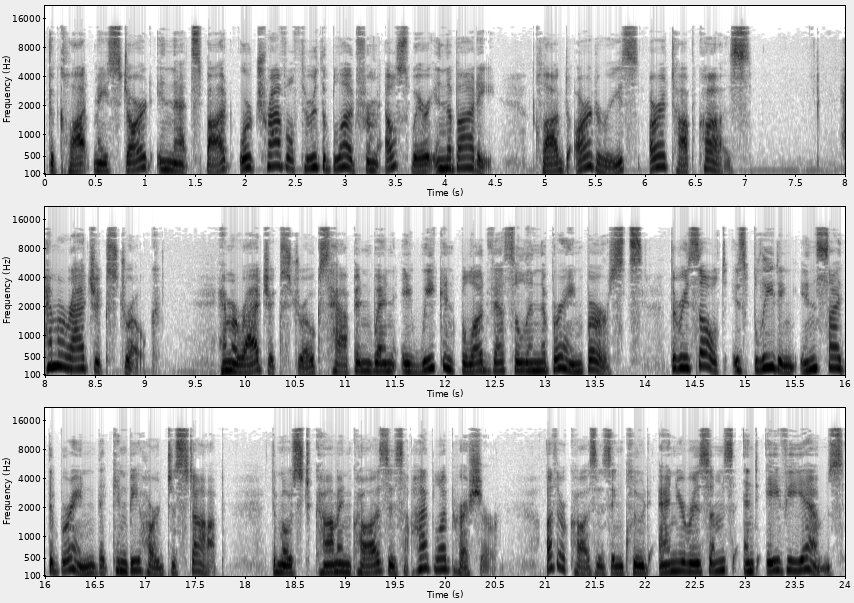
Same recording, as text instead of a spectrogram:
The clot may start in that spot or travel through the blood from elsewhere in the body. Clogged arteries are a top cause. Hemorrhagic stroke. Hemorrhagic strokes happen when a weakened blood vessel in the brain bursts. The result is bleeding inside the brain that can be hard to stop. The most common cause is high blood pressure. Other causes include aneurysms and AVMs,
